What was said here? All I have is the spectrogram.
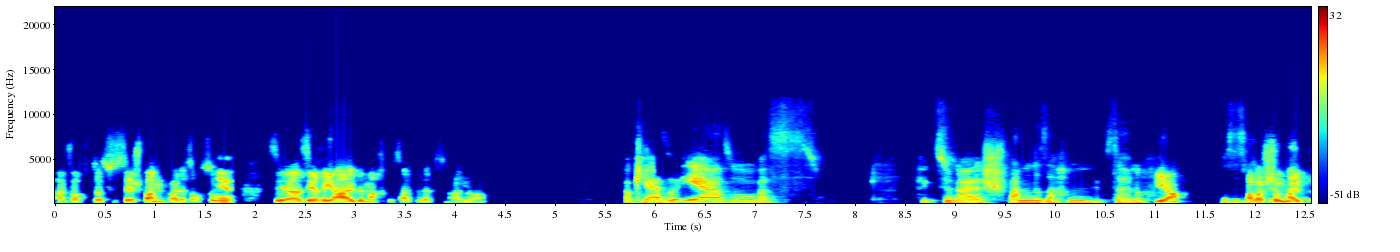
einfach, das ist sehr spannend, weil das auch so ja. sehr, sehr real gemacht ist alles. Also. Okay, also eher so was fiktional spannende Sachen gibt es da noch? Ja. Aber schon halt,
